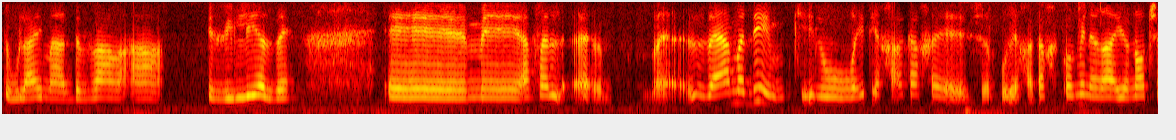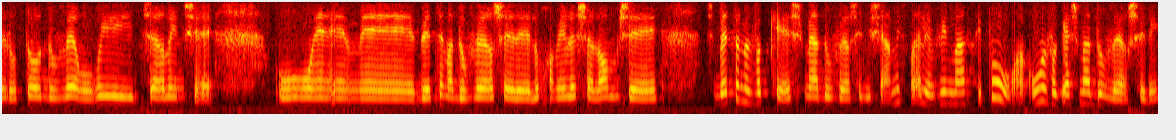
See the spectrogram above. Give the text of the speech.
פעולה עם הדבר האווילי הזה. אה, אבל זה היה מדהים, כאילו ראיתי אחר כך, שלחו לי אחר כך כל מיני רעיונות של אותו דובר, אורי צ'רלין, שהוא בעצם הדובר של לוחמים לשלום, ש... שבעצם מבקש מהדובר שלי, שעם ישראל יבין מה הסיפור. הוא מבקש מהדובר שלי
